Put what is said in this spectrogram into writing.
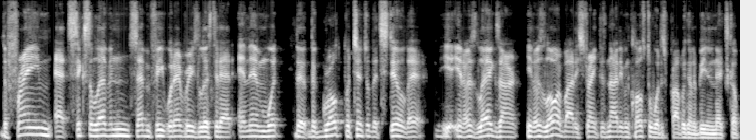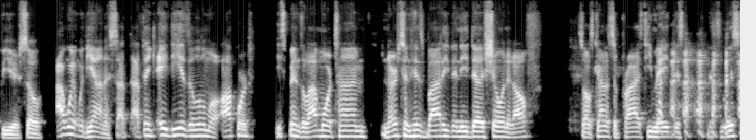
the frame at 6'11, 7 feet, whatever he's listed at, and then what the, the growth potential that's still there. He, you know, his legs aren't, you know, his lower body strength is not even close to what it's probably going to be in the next couple years. So I went with Giannis. I, I think AD is a little more awkward. He spends a lot more time nursing his body than he does showing it off. So I was kind of surprised he made this this list.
